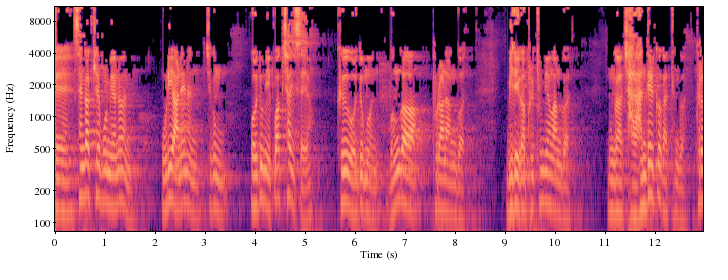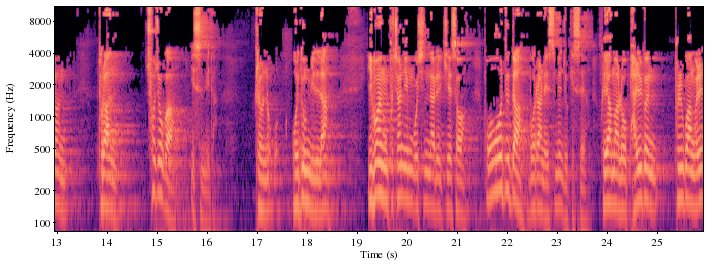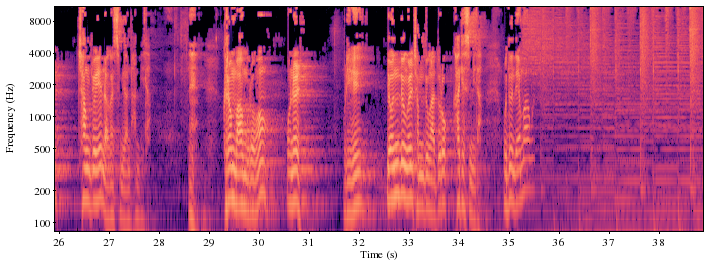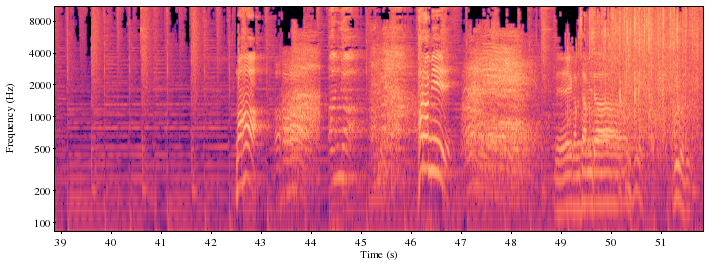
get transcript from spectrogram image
네, 생각해 보면은 우리 안에는 지금 어둠이 꽉 차 있어요. 그 어둠은 뭔가 불안한 것, 미래가 불투명한 것, 뭔가 잘 안 될 것 같은 것, 그런 불안, 초조가 있습니다. 그런 어둠 밀랑 이번 부처님 모신 날을 기해서 모두 다 몰아냈으면 좋겠어요. 그야말로 밝은 불광을 창조해 나갔으면 합니다. 네. 그런 마음으로 오늘 우리 연등을 점등하도록 하겠습니다. 모두 내 마음을 마하 바람이 네 감사합니다. 눌러 눌러.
